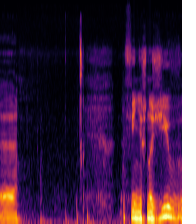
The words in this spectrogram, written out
Е, фініш ножів,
